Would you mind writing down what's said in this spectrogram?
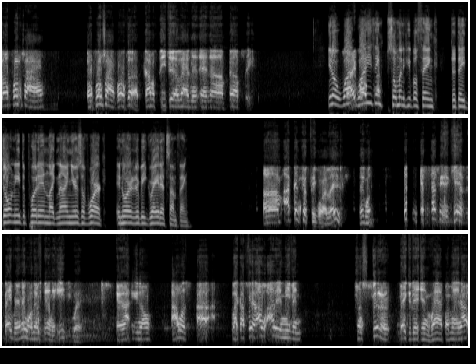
low profile, low profile broke up. That was DJ Aladdin and, and uh, Dub C. You know why? So why do you think so many people think that they don't need to put in like nine years of work in order to be great at something? Um, I think because people are lazy. They want, especially the kids today, man. They want everything the easy way. And I, you know, I was, I, like I said, I, I didn't even consider making it in rap. I mean, I,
